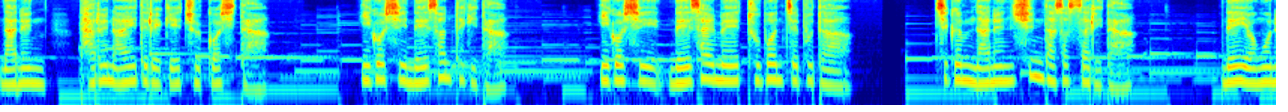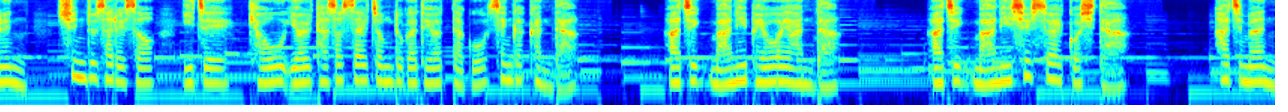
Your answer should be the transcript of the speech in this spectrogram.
나는 다른 아이들에게 줄 것이다. 이것이 내 선택이다. 이것이 내 삶의 두 번째 부다. 지금 나는 55살이다. 내 영혼은 52살에서 이제 겨우 15살 정도가 되었다고 생각한다. 아직 많이 배워야 한다. 아직 많이 실수할 것이다. 하지만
